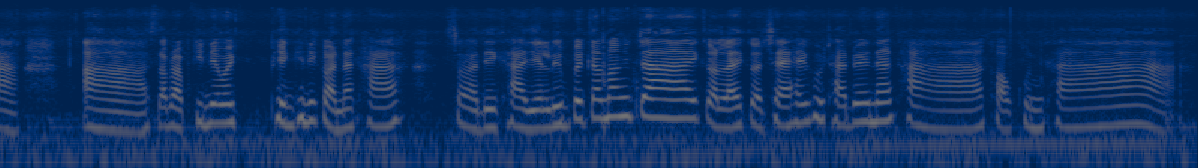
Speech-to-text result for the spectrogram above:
ค่ะสำหรับคลิปนี้ไว้เพียงแค่นี้ก่อนนะคะ สวัสดีค่ะ อย่าลืมเป็นกำลังใจ กดไลค์ กดแชร์ให้ครูทัศด้วยนะคะ ขอบคุณค่ะ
